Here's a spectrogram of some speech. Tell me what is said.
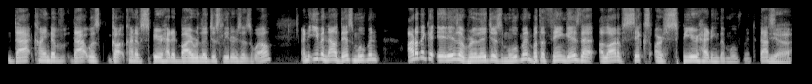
that kind of that was got kind of spearheaded by religious leaders as well and even now, this movement, I don't think it is a religious movement, but the thing is that a lot of Sikhs are spearheading the movement. That's Yeah.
